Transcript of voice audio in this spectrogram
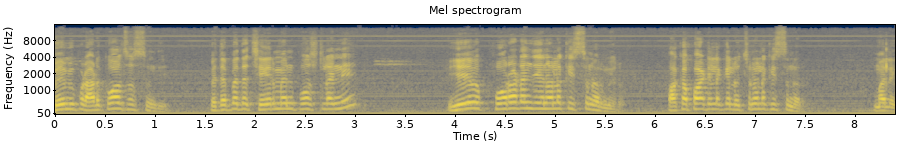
మేము ఇప్పుడు అడుకోవాల్సి వస్తుంది. పెద్ద పెద్ద చైర్మన్ పోస్టులన్నీ ఏ పోరాటం చేయని వాళ్ళకి ఇస్తున్నారు మీరు. పక్క పార్టీలకి వెళ్ళి వచ్చిన వాళ్ళకి ఇస్తున్నారు. మళ్ళీ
